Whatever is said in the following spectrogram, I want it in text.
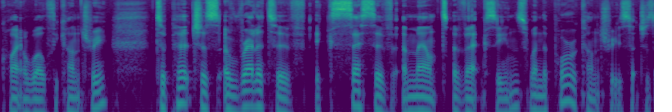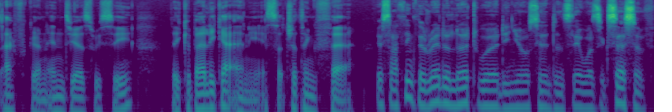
quite a wealthy country, to purchase a relative excessive amount of vaccines when the poorer countries, such as Africa and India, as we see, they could barely get any? Is such a thing fair? Yes, I think the red alert word in your sentence there was excessive.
